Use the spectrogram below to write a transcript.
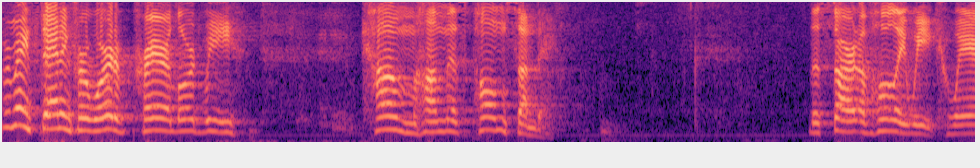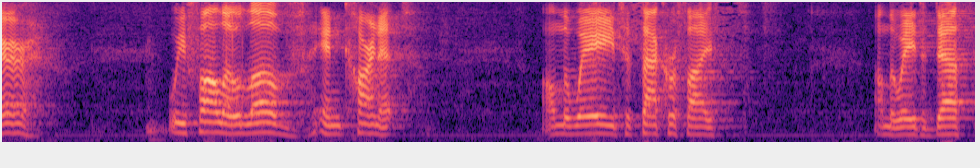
remain standing for a word of prayer, Lord. We come on this Palm Sunday, the start of Holy Week, where we follow love incarnate on the way to sacrifice, on the way to death,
